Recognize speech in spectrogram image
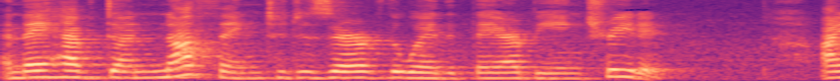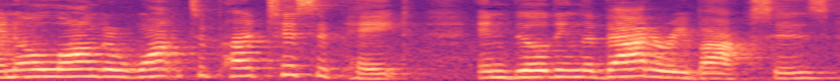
and they have done nothing to deserve the way that they are being treated. I no longer want to participate in building the battery boxes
